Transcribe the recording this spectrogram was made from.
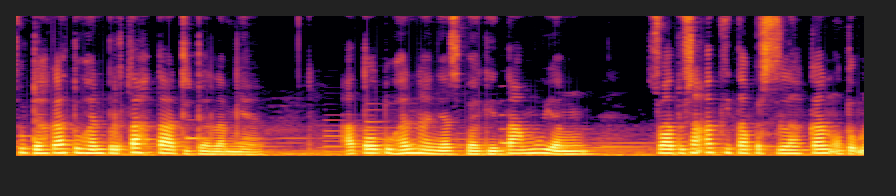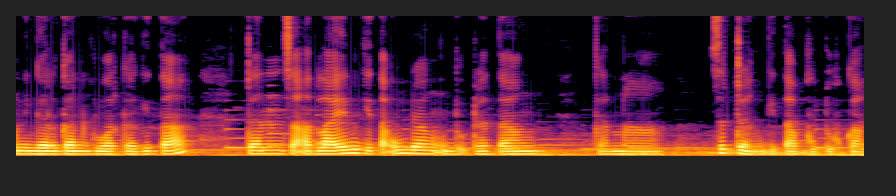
Sudahkah Tuhan bertahta di dalamnya? Atau Tuhan hanya sebagai tamu yang Suatu saat kita persilahkan untuk meninggalkan keluarga kita dan saat lain kita undang untuk datang karena sedang kita butuhkan.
